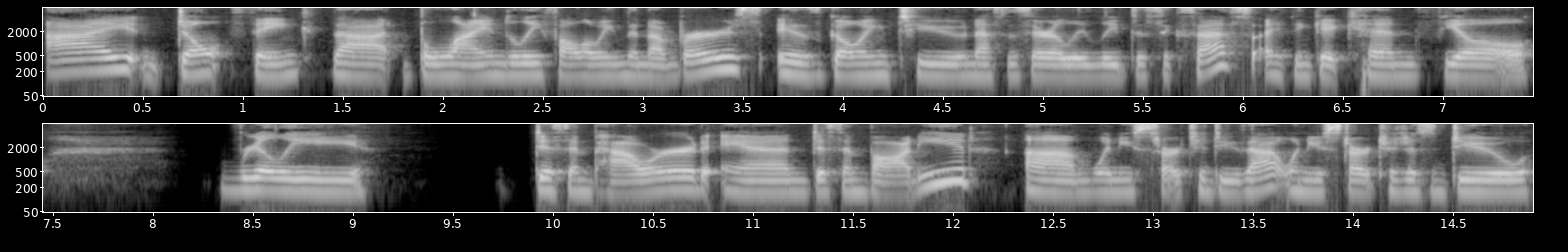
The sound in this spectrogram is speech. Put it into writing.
I don't think that blindly following the numbers is going to necessarily lead to success. I think it can feel really disempowered and disembodied um, when you start to do that, when you start to just do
